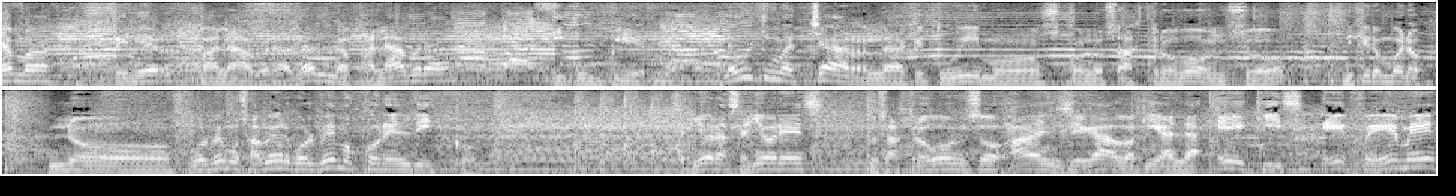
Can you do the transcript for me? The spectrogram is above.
llama tener palabra, dar una palabra y cumplirla. La última charla que tuvimos con los Astrobonzo, dijeron, bueno, nos volvemos a ver, volvemos con el disco. Señoras, señores, los Astrobonzo han llegado aquí a la XFM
